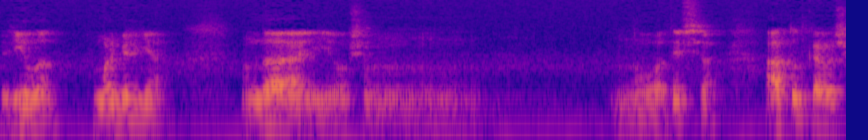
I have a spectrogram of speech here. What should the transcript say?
вилла в Марбелье. Да, и, в общем, вот, и все. А тут, короче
